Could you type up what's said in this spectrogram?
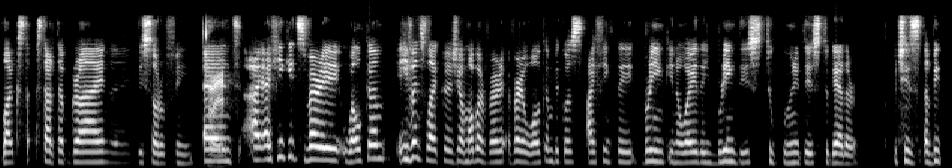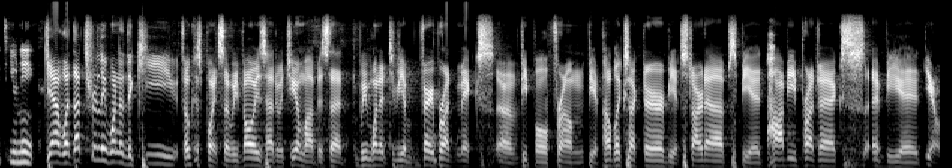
like st- startup grind and this sort of thing. And right. I, I, think it's very welcome. Events like uh, GeoMob are very, very welcome because I think they bring, in a way, they bring these two communities together which is a bit unique. Yeah, well, that's really one of the key focus points that we've always had with GeoMob is that we want it to be a very broad mix of people from be it public sector, be it startups, be it hobby projects, uh, be it you know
